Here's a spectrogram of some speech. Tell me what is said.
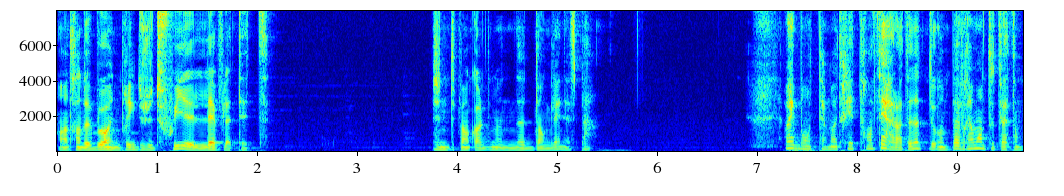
En train de boire une brique de jus de fruits, elle lève la tête. Je ne t'ai pas encore dit mon note d'anglais, n'est-ce pas? Ouais, bon, t'as montré étrangère, alors ta note ne compte pas vraiment de toute façon.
